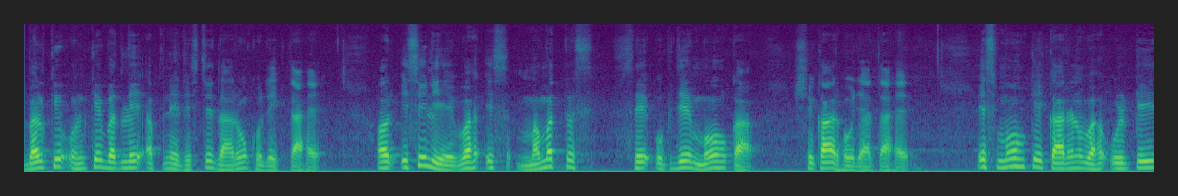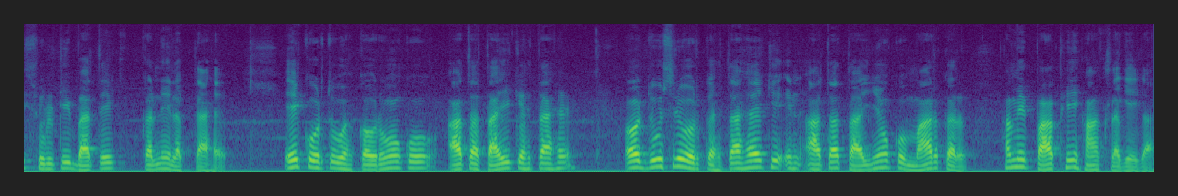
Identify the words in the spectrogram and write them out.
बल्कि उनके बदले अपने रिश्तेदारों को देखता है। और इसीलिए वह इस ममत्व से उपजे मोह का शिकार हो जाता है। इस मोह के कारण वह उल्टी सुलटी बातें करने लगता है। एक ओर तो वह कौरवों को आताताई कहता है और दूसरी ओर कहता है कि इन आताताइयों को मारकर हमें पाप ही हाथ लगेगा।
